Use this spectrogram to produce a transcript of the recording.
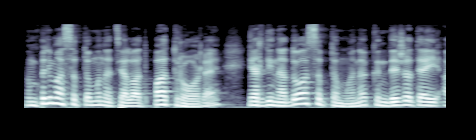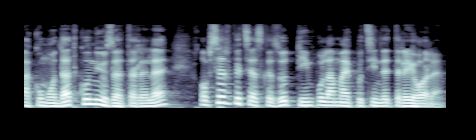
În prima săptămână ți-a luat 4 ore, iar din a doua săptămână, când deja te-ai acomodat cu newsletterele, observi că ți-a scăzut timpul la mai puțin de 3 ore.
